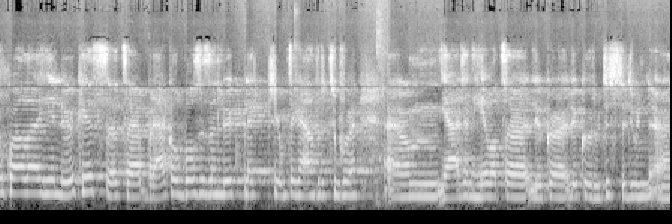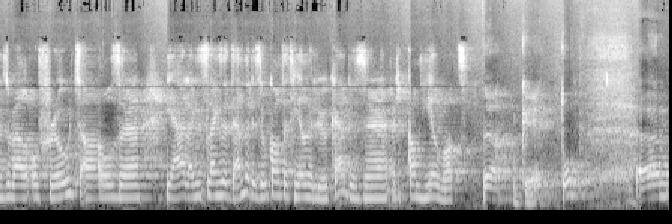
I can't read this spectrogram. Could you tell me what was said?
ook wel uh, heel leuk is. Het uh, Brakelbos is een leuk plekje om te gaan vertoeven. Um, ja, er zijn heel wat leuke, leuke routes te doen. zowel off-road als ja, langs, langs de den. Dat is ook altijd heel leuk. Hè? Dus er kan heel wat. Ja, oké. top. Um,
